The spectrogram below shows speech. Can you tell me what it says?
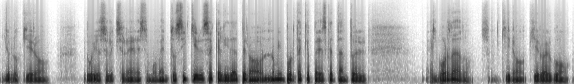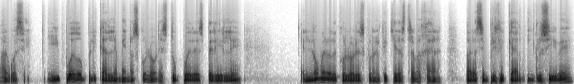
Yo lo quiero Yo voy a seleccionar en este momento. Sí quiero esa calidad, pero no me importa que parezca tanto el, el bordado. quiero, quiero algo, algo así. Y puedo aplicarle menos colores. Tú puedes pedirle el número de colores con el que quieras trabajar para simplificar inclusive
